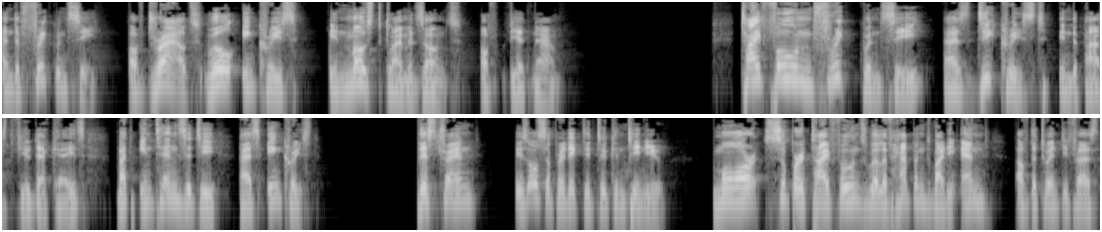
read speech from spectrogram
And the frequency of droughts will increase in most climate zones of Vietnam. Typhoon frequency has decreased in the past few decades, but intensity has increased. This trend is also predicted to continue more super typhoons will have happened by the end of the 21st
